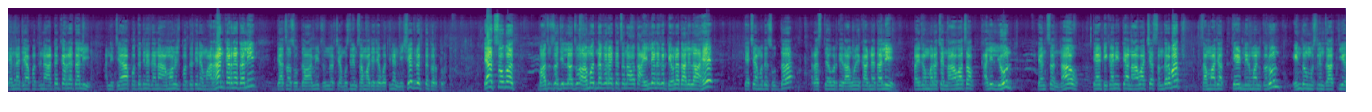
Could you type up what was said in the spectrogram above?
त्यांना ज्या पद्धतीने अटक करण्यात आली आणि ज्या पद्धतीने त्यांना अमानुष पद्धतीने मारहाण करण्यात आली त्याचा सुद्धा आम्ही जुन्नरच्या मुस्लिम समाजाच्या वतीने निषेध व्यक्त करतो. त्याचसोबत बाजूचा जिल्हा जो अहमदनगर आहे त्याचं नाव आता अहिल्यानगर ठेवण्यात आलेलं आहे. त्याच्यामध्ये सुद्धा रस्त्यावरती रांगोळी काढण्यात आली. पैगंबराच्या नावाचा खाली लिहून त्यांचं नाव त्या ठिकाणी त्या नावाच्या संदर्भात समाजात तेढ निर्माण करून हिंदू मुस्लिम जातीय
